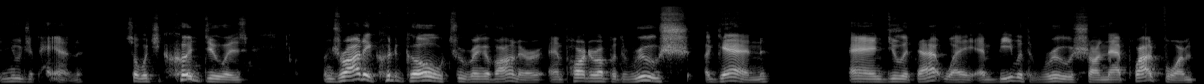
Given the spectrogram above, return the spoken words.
New Japan. So what you could do is Andrade could go to Ring of Honor and partner up with Rush again and do it that way and be with Rush on that platform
